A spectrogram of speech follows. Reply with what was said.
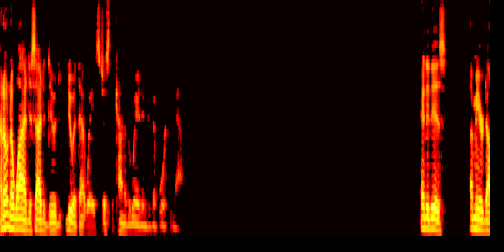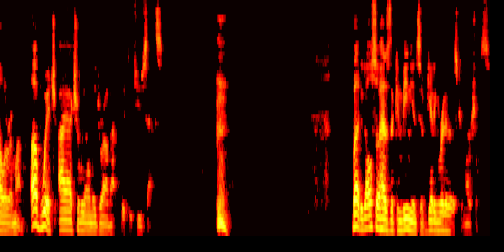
I don't know why i decided to do it that way. It's just the kind of the way it ended up working out. And it is a mere dollar a month of which i actually only draw about 52 cents but it also has the convenience of getting rid of those commercials.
